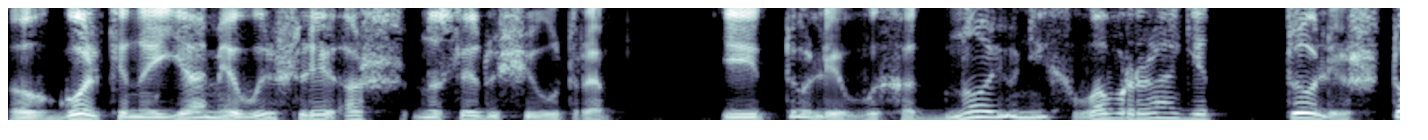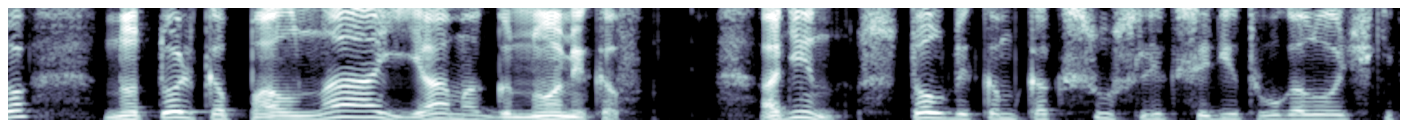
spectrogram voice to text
К Голькиной яме вышли аж на следующее утро. И то ли выходной у них во враге, то ли что, но только полна яма гномиков — один столбиком, как суслик, сидит в уголочке,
